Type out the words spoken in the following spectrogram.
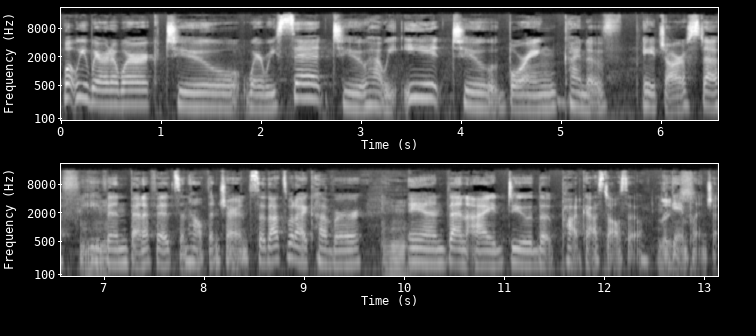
what we wear to work to where we sit to how we eat to boring kind of HR stuff, even benefits and health insurance. So that's what I cover, and then I do the podcast also, the Game Plan Show.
